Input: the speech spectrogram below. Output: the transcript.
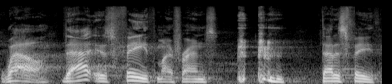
Wow, that is faith, my friends. that is faith.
